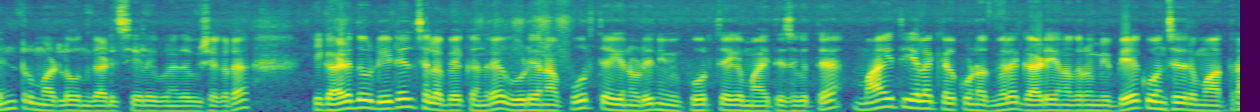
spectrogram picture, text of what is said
ಎಂಟು ಮಾಡಲು ಒಂದು ಗಾಡಿ ಸೇಲಿಗೆ ಬಂದಿದೆ ವೀಕ್ಷಕರೇ. ಈ ಗಾಡಿದು ಡೀಟೇಲ್ಸ್ ಎಲ್ಲ ಬೇಕಂದರೆ ವೀಡಿಯೋನ ಪೂರ್ತಿಯಾಗಿ ನೋಡಿ, ನಿಮಗೆ ಪೂರ್ತಿಯಾಗಿ ಮಾಹಿತಿ ಸಿಗುತ್ತೆ. ಮಾಹಿತಿ ಎಲ್ಲ ಕೇಳ್ಕೊಂಡಾದ್ಮೇಲೆ ಗಾಡಿ ಏನಾದರೂ ನಿಮಗೆ ಬೇಕು ಅನಿಸಿದರೆ ಮಾತ್ರ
